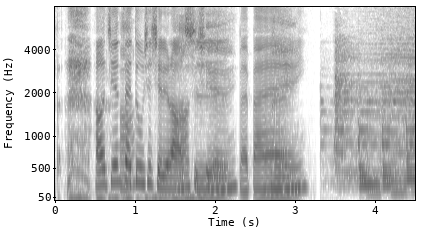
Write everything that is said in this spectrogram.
好，今天再度谢谢刘老师，谢谢，拜拜。拜拜。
